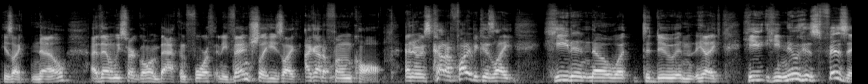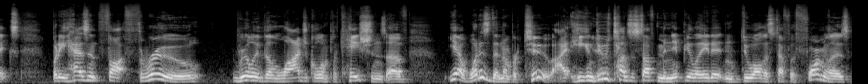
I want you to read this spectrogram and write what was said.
He's like, no. And then we start going back and forth, and eventually he's like, I got a phone call, and it was kind of funny because like he didn't know what to do, and he like he he knew his physics, but he hasn't thought through really the logical implications of yeah, what is the number two? I, he can do tons of stuff, manipulate it, and do all this stuff with formulas,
